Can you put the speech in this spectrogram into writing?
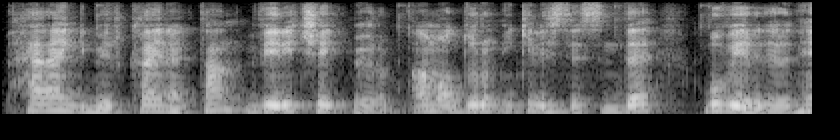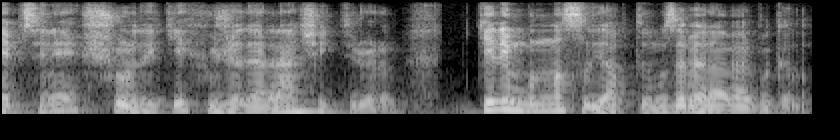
herhangi bir kaynaktan veri çekmiyorum. Ama durum 2 listesinde bu verilerin hepsini şuradaki hücrelerden çektiriyorum. Gelin bunu nasıl yaptığımıza beraber bakalım.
